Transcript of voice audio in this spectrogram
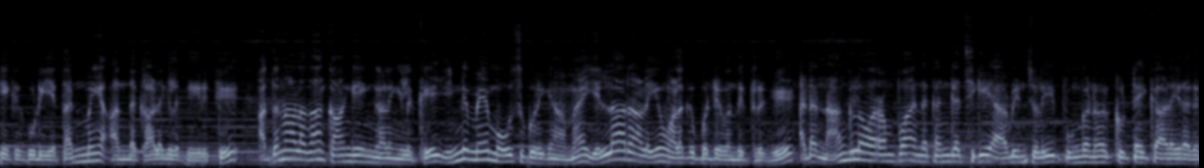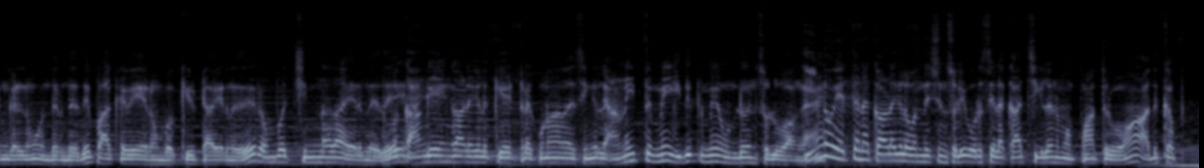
கேட்கக்கூடிய தன்மை அந்த காளைகளுக்கு இருக்குது அதனால தான் காங்கேயங்காலங்களுக்கு இன்னுமே மவுசு குறைக்காம எல்லாராலையும் வளர்க்கப்பட்டு வந்துட்டு இருக்கு அட நாங்களும் வரோம்ப்பா இந்த கண்காட்சிக்கு அப்படின்னு சொல்லி புங்கனூர் குட்டை காளை ரகங்களும் வந்திருந்தது. பார்க்கவே ரொம்ப க்யூட்டாக இருந்தது ரொம்ப சின்னதாக இருந்தது. காங்கேயங்காளைகளுக்கு ஏற்ற குணாதிசயங்கள் அனைத்துமே இதுக்குமே உண்டுன்னு சொல்லுவாங்க. இன்னும் எத்தனை காளைகள் வந்துச்சுன்னு சொல்லி ஒரு சில காட்சிகளை நம்ம பார்த்துருவோம். அதுக்கப்புறம்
